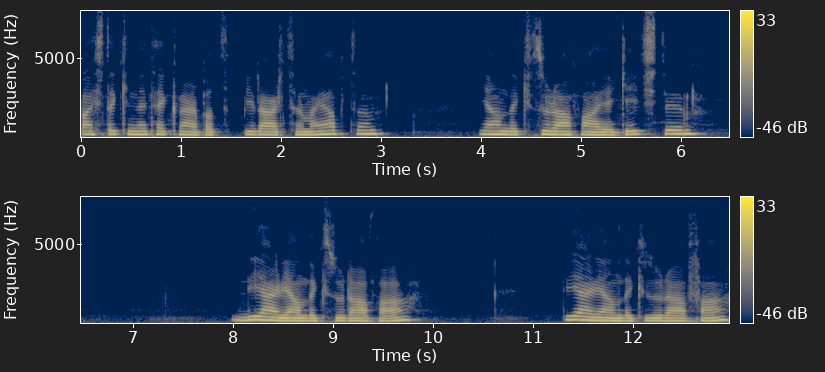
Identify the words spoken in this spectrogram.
Baştakine tekrar batıp bir artırma yaptım. Yandaki zürafaya geçtim. Diğer yandaki zürafa Diğer yandaki zürafa.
